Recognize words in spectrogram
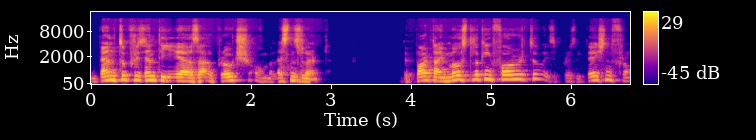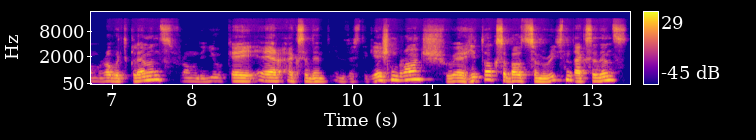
then to present the EASA approach on the lessons learned. The part I'm most looking forward to is a presentation from Robert Clements from the UK Air Accident Investigation Branch, where he talks about some recent accidents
